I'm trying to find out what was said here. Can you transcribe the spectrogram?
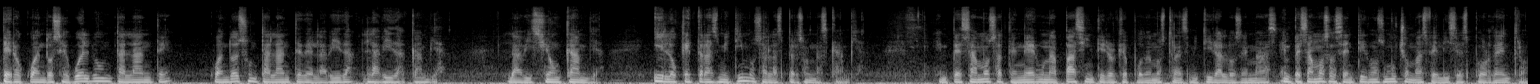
Pero cuando se vuelve un talante, cuando es un talante de la vida, la vida cambia, la visión cambia y lo que transmitimos a las personas cambia. Empezamos a tener una paz interior que podemos transmitir a los demás, empezamos a sentirnos mucho más felices por dentro,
